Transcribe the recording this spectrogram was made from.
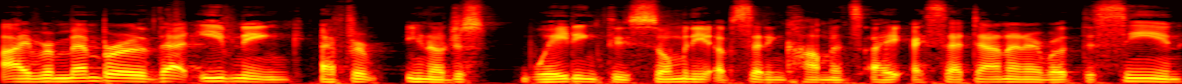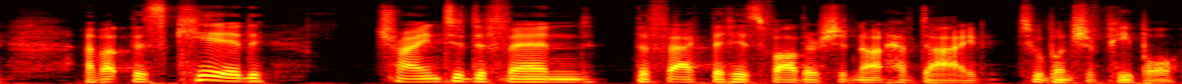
I remember that evening after you know just wading through so many upsetting comments, I, I sat down and I wrote the scene about this kid trying to defend the fact that his father should not have died to a bunch of people,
